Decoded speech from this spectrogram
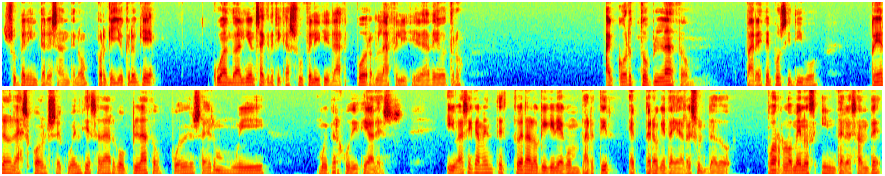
súper interesante, ¿no? Porque yo creo que cuando alguien sacrifica su felicidad por la felicidad de otro, a corto plazo parece positivo, pero las consecuencias a largo plazo pueden ser muy, muy perjudiciales. Y básicamente esto era lo que quería compartir. Espero que te haya resultado por lo menos interesante.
